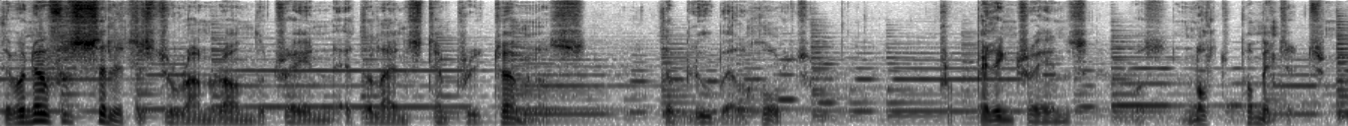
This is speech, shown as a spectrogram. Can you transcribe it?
There were no facilities to run round the train at the line's temporary terminus, the Bluebell Halt. Propelling trains was not permitted.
